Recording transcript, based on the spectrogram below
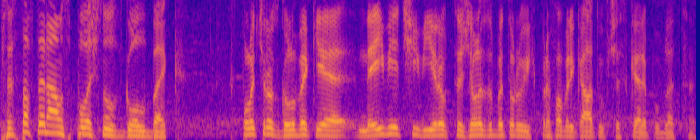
Představte nám společnost Goldback. Společnost Goldback je největší výrobce železobetonových prefabrikátů v České republice.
